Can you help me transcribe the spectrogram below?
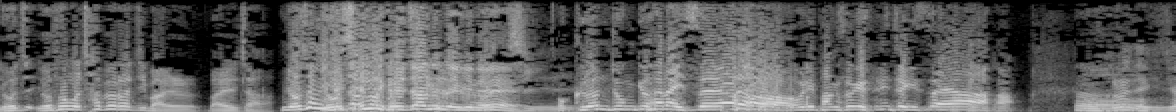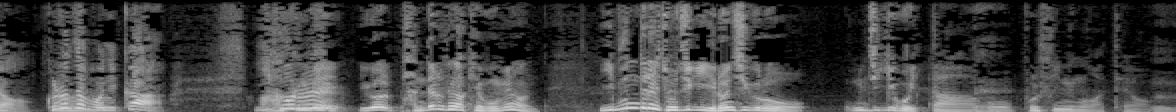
여, 여성을 차별하지 말, 말자. 여성이 여자가 되자는 되자는 얘기네. 어, 그런 종교 하나 있어요. 우리 방송에 들린 적 있어요. 어, 그런 얘기죠. 그러다 보니까 아, 이거를 근데 이걸 반대로 생각해 보면 이분들의 조직이 이런 식으로 움직이고 있다고 네. 볼수 있는 것 같아요. 음.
